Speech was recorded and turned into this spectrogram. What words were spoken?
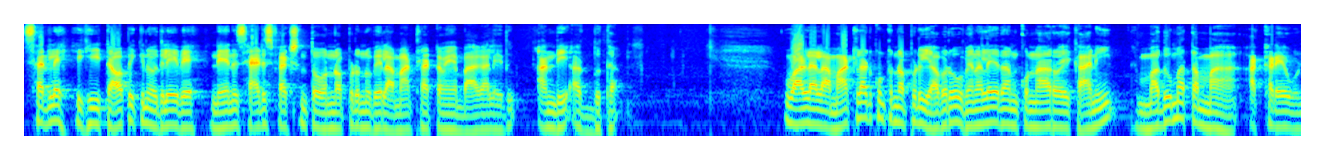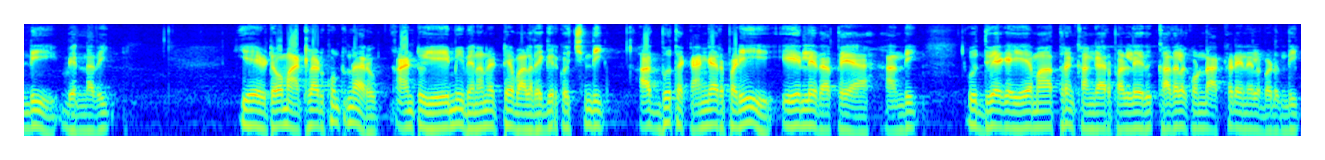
సర్లే ఇక ఈ టాపిక్ని వదిలేవే. నేను సాటిస్ఫాక్షన్తో ఉన్నప్పుడు నువ్వు ఇలా మాట్లాడటం ఏం బాగాలేదు. అంది అద్భుత. వాళ్ళు అలా మాట్లాడుకుంటున్నప్పుడు ఎవరూ వినలేదనుకున్నారో కానీ మధుమతమ్మ అక్కడే ఉండి విన్నది. ఏమిటో మాట్లాడుకుంటున్నారు? అంటూ ఏమీ విననట్టే వాళ్ళ దగ్గరికి వచ్చింది. అద్భుత కంగారు పడి ఏం లేదు అత్తయ్య అంది. ఉద్వేగ ఏమాత్రం కంగారు పడలేదు. కదలకుండా అక్కడే నిలబడింది.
